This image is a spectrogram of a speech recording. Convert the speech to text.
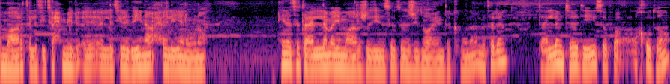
المهارات التي تحمل التي لدينا حاليا هنا. حين تتعلم أي مهارة جديدة ستجدها عندك هنا. مثلا تعلمت هذه سوف أخذها.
